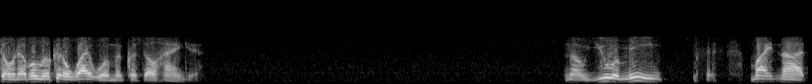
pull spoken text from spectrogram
"Don't ever look at a white woman because they'll hang you." Now, you or me might not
